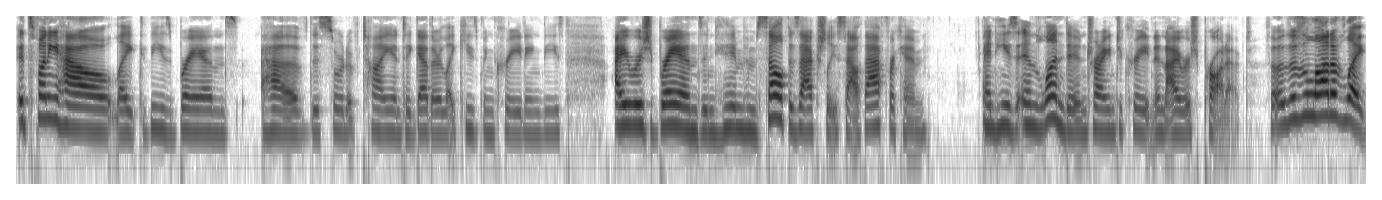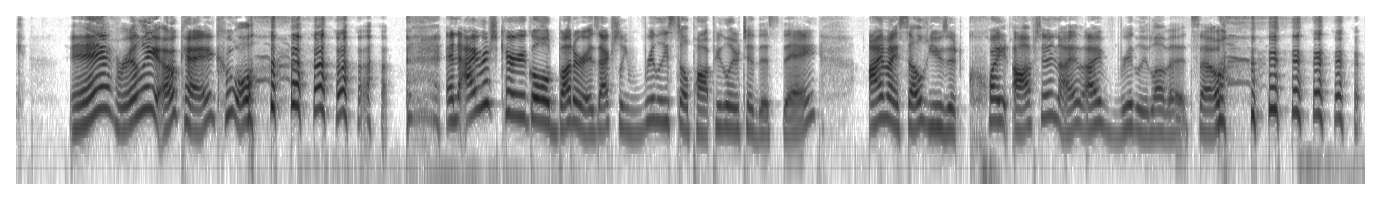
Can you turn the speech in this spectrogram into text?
It's funny how like these brands have this sort of tie in together like he's been creating these Irish brands and him himself is actually South African and he's in London trying to create an Irish product. So there's a lot of like Eh, really? Okay, cool. and Irish Kerrygold butter is actually really still popular to this day. I myself use it quite often. I, I really love it. So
